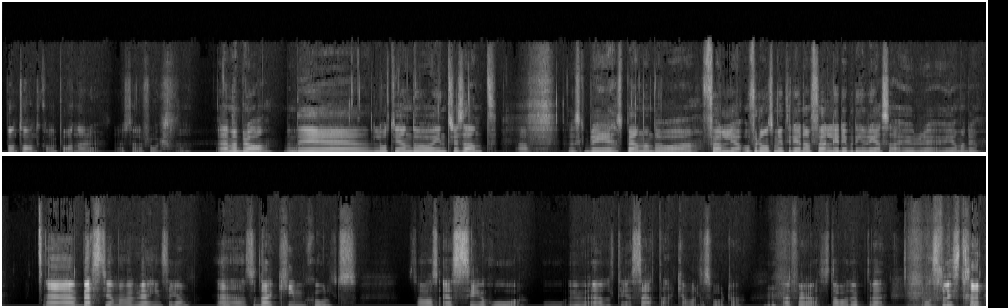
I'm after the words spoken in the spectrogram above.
spontant kommer på när du, när du ställer frågan. Ja. Ja men bra, men det låter ju ändå intressant. Ja. Det ska bli spännande att följa. Och för de som inte redan följer dig på din resa, hur, hur gör man det? Eh, bäst gör man väl via Instagram. Mm. Eh, så där Kim Schultz. Stavas S-C-H-O-U-L-T-Z. Kan vara lite svårt då. Mm. Därför jag stavade upp det där för de som lyssnar.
